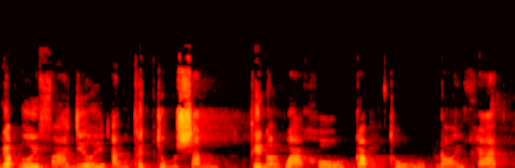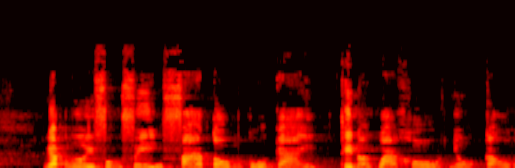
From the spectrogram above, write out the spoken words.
Gặp người phá giới ăn thịt chúng sanh thì nói quả khổ cầm thú đói khát. Gặp người phung phí phá tổn của cải thì nói quả khổ nhu cầu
